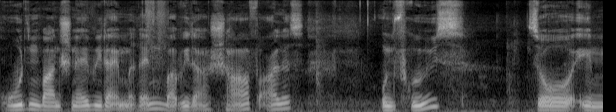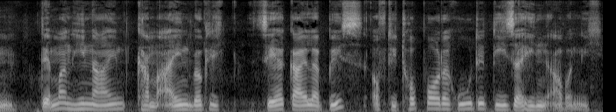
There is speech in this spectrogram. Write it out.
Ruten waren schnell wieder im Rennen, war wieder scharf alles. Und frühs, so im Dämmern hinein, kam ein wirklich sehr geiler Biss auf die Topwater-Route. Dieser hing aber nicht.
